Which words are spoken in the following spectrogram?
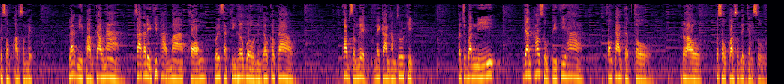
ประสบความสำเร็จ และมีความก้าวหน้า จากอดีตที่ผ่านมาของบริษัท King Herb World 1999 ความสำเร็จในการทำธุรกิจ ปัจจุบันนี้ย่างเข้าสู่ปีที่ 5 ของการเติบโต เราประสบความสำเร็จอย่างสูง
